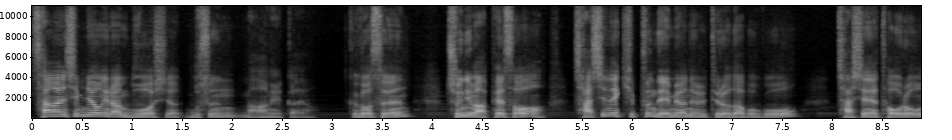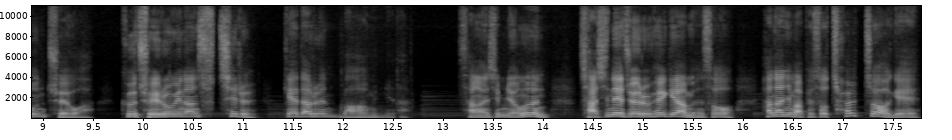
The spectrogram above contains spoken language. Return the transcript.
상한 심령이란 무엇이, 무슨 마음일까요? 그것은 주님 앞에서 자신의 깊은 내면을 들여다보고 자신의 더러운 죄와 그 죄로 인한 수치를 깨달은 마음입니다. 상한 심령은 자신의 죄를 회개하면서 하나님 앞에서 철저하게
